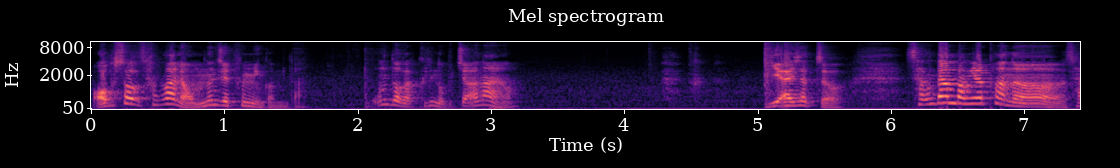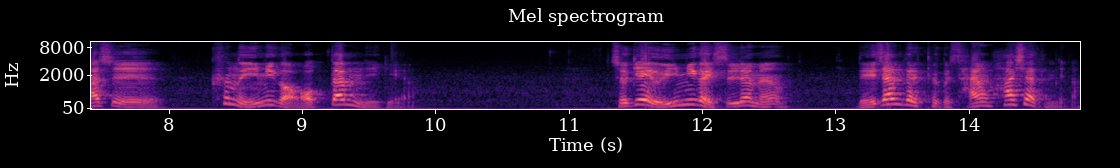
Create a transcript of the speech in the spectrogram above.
없어도 상관이 없는 제품인 겁니다 온도가 그리 높지 않아요 이해하셨죠? 상단 방열판은 사실 큰 의미가 없다는 얘기예요 저게 의미가 있으려면 내장 그래픽을 사용하셔야 됩니다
